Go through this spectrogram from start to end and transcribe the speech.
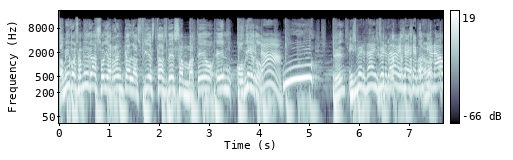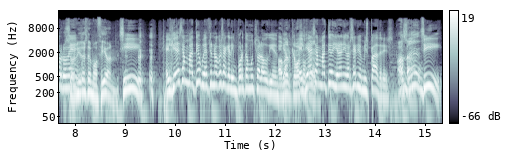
Amigos, amigas, hoy arrancan las fiestas de San Mateo en Oviedo. ¿Verdad? ¿Eh? Es verdad, es verdad. ¿Ves? Se ha emocionado, Rubén. Sonidos de emoción. Sí. El día de San Mateo voy a decir una cosa que le importa mucho a la audiencia. A ver, ¿qué vas el a día de hacer? San Mateo y el aniversario de mis padres. ¿Ah, sí? Sí,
